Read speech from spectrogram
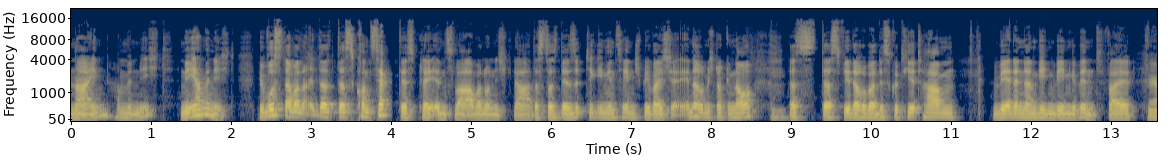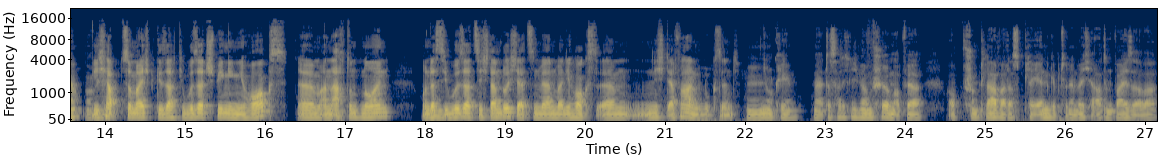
Nein, haben wir nicht. Nee, haben wir nicht. Wir wussten aber, das, das Konzept des Play-Ins war aber noch nicht klar, dass das der siebte gegen den zehnten Spiel, weil ich erinnere mich noch genau, dass, dass wir darüber diskutiert haben, wer denn dann gegen wen gewinnt, weil Ja, okay. ich habe zum Beispiel gesagt, die Wizards spielen gegen die Hawks ähm, an 8 und 9 und dass die Wizards sich dann durchsetzen werden, weil die Hawks ähm, nicht erfahren genug sind. Hm, okay. Ja, das hatte ich nicht mehr am Schirm, ob wir, ob schon klar war, dass Play-In gibt und in welcher Art und Weise, aber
